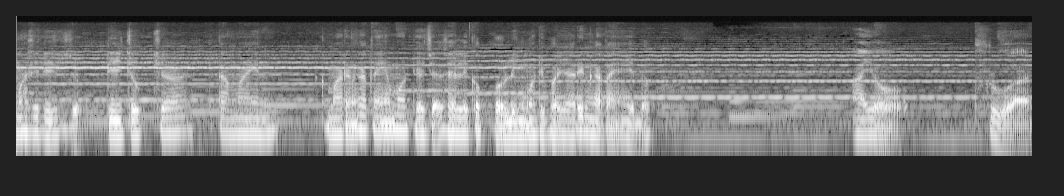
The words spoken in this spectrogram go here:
masih di, di Jogja kita main. Kemarin katanya mau diajak Sally ke bowling mau dibayarin katanya gitu. Ayo buruan.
